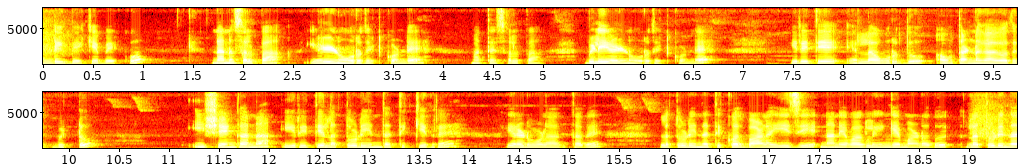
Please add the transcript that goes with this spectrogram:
ಉಂಡಿಗೆ ಬೇಕೇ ಬೇಕು. ನಾನು ಸ್ವಲ್ಪ ಎಳ್ಳು ಹುರಿದಿಟ್ಕೊಂಡೆ, ಮತ್ತು ಸ್ವಲ್ಪ ಬಿಳಿ ಎಳ್ಳು ಹುರಿದಿಟ್ಕೊಂಡೆ. ಈ ರೀತಿ ಎಲ್ಲ ಹುರಿದು ಅವು ತಣ್ಣಗಾಗೋದಕ್ಕೆ ಬಿಟ್ಟು ಈ ಶೇಂಗಾನ ಈ ರೀತಿ ಲತ್ತೋಡಿಯಿಂದ ತಿಕ್ಕಿದರೆ ಎರಡು ಹೋಳು ಆಗ್ತವೆ. ಲತ್ತುಡಿಯಿಂದ ತಿಕ್ಕೋದು ಭಾಳ ಈಜಿ. ನಾನು ಯಾವಾಗಲೂ ಹಿಂಗೆ ಮಾಡೋದು. ಲತ್ತುಡಿಯಿಂದ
